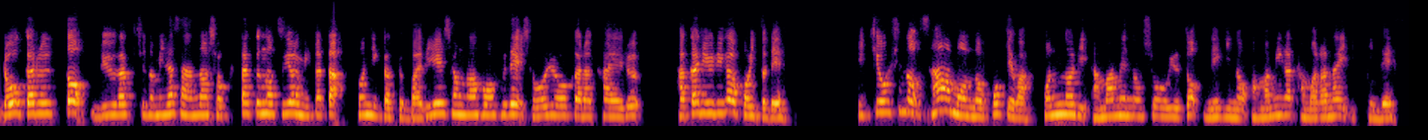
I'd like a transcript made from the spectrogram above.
ローカルと留学中の皆さんの食卓の強い味方、とにかくバリエーションが豊富で少量から買える量り売りがポイントです。一押しのサーモンのポケはほんのり甘めの醤油とネギの甘みがたまらない一品です。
